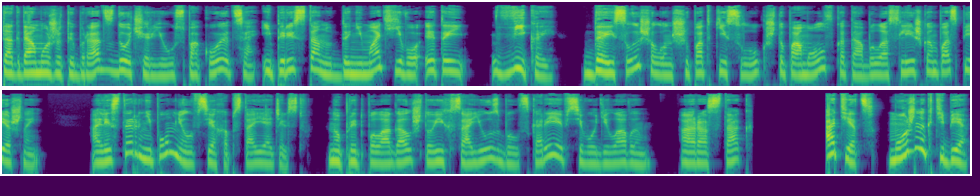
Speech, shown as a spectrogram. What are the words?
Тогда, может, и брат с дочерью успокоятся и перестанут донимать его этой Викой. Да и слышал он шепотки слуг, что помолвка-то была слишком поспешной. Алистер не помнил всех обстоятельств, но предполагал, что их союз был, скорее всего, деловым. А раз так... «Отец, можно к тебе?»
